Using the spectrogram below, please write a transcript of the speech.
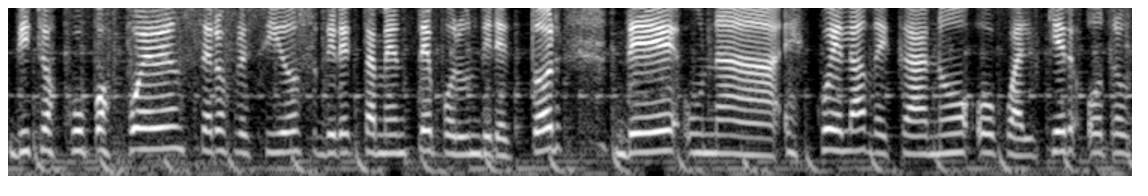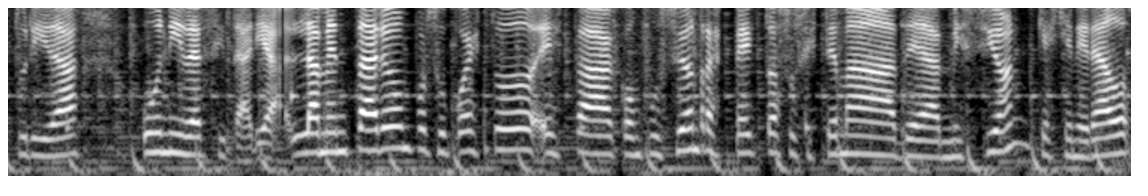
dichos cupos pueden ser ofrecidos directamente por un director de una escuela, decano o cualquier otra autoridad universitaria. Lamentaron, por supuesto, esta confusión respecto a su sistema de admisión, que ha generado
